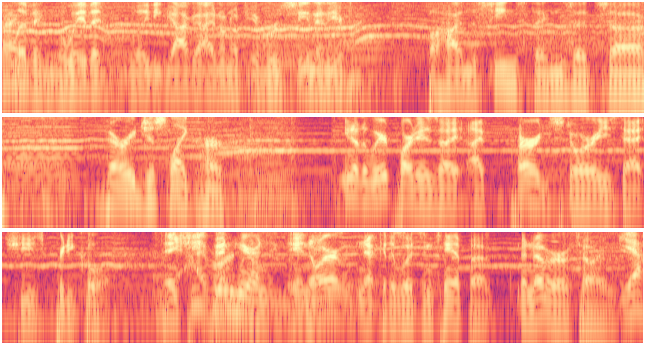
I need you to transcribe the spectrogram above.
Right. living the way that Lady Gaga. I don't know if you've ever seen any of her behind the scenes things. It's uh, very just like her. You know, the weird part is I, I've heard stories that she's pretty cool, and Yeah, she's I've been heard here in, nothing but in our amazing neck of the things. woods in Tampa a number of times. Yeah,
